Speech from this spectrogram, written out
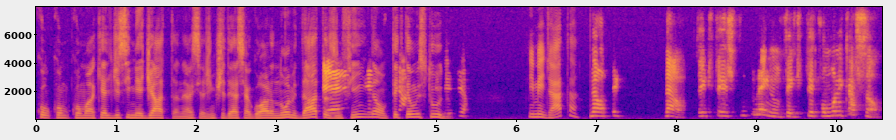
como, como, como a Kelly disse, imediata, né? Se a gente desse agora nome, datas, é, enfim, não, tem que ter um estudo. Imediata? Não, tem, não, tem que ter estudo nenhum, tem que ter comunicação.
